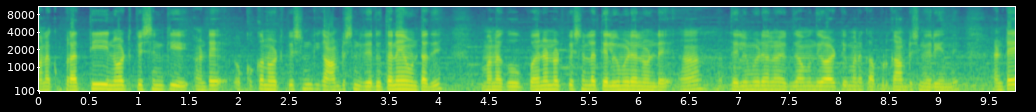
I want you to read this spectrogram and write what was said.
మనకు ప్రతి నోటిఫికేషన్కి అంటే ఒక్కొక్క నోటిఫికేషన్కి కాంపిటీషన్ పెరుగుతూనే ఉంటుంది. మనకు పోయిన నోటిఫికేషన్లో తెలుగు మీడియంలో ఉండే తెలుగు మీడియంలో ఎగ్జామ్ ఉంది కాబట్టి మనకు అప్పుడు కాంపిటీషన్ పెరిగింది. అంటే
